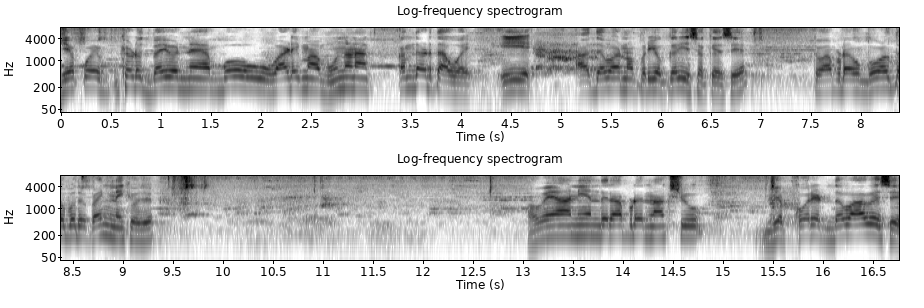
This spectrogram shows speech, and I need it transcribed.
જે કોઈ ખેડૂત ભાઈઓને બહુ વાડીમાં ભૂંદણા કંદડતા હોય એ આ દવાનો પ્રયોગ કરી શકે છે. તો આપણે ગોળ તો બધો ભાંગી નાખ્યો છે. હવે આની અંદર આપણે નાખશું જે ફોરેટ દવા આવે છે,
